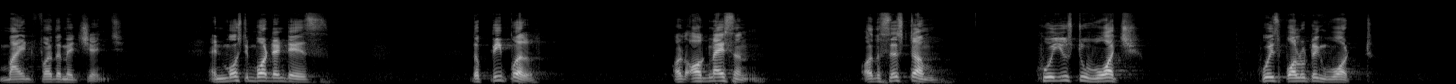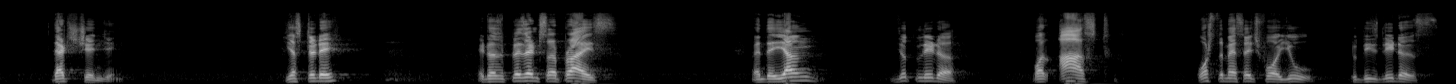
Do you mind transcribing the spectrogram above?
Mind further may change. And most important is the people or the organization or the system who used to watch who is polluting what. That's changing. Yesterday, it was a pleasant surprise when the young youth leader was asked, What's the message for you to these leaders?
